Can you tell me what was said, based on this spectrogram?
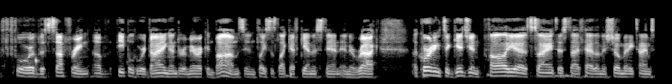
for the suffering of the people who were dying under American bombs in places like Afghanistan and Iraq. According to Gideon Polya, a scientist I've had on the show many times,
